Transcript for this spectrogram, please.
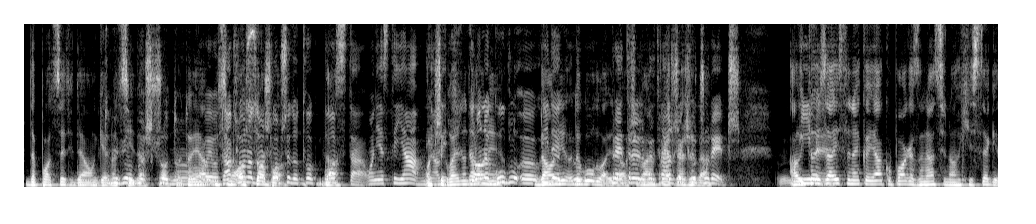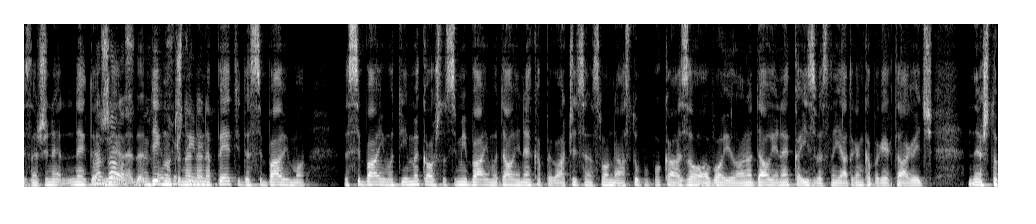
da podsjeti da je on To genocidaš. čudno. To, to je, ja, ovaj, mislim, odakle ona osobo. došla uopšte do tvog Da. posta? On jeste javni, Očigledno ali da, da ona Google, uh, da ide, da da, pretra, očigledno pretražuje pretraže, ključnu da. reč. Ali to je zaista neka jako porazna nacionalna histerija, znači ne, negde, ne, da, ne, dignuto na, na, na peti da se bavimo da se bavimo time kao što se mi bavimo da li je neka pevačica na svom nastupu pokazala ovo ili ona, da li je neka izvesna Jadranka Projektarović nešto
